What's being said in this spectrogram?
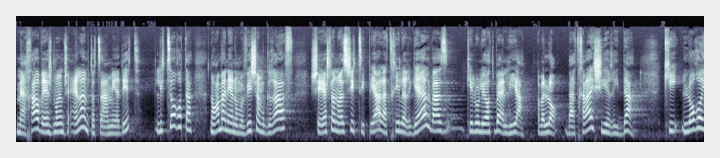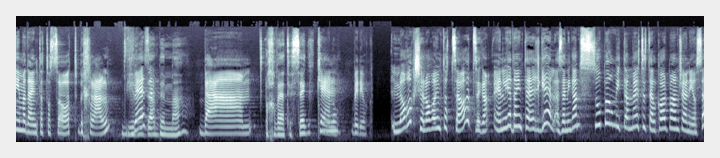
מאחר ויש דברים שאין להם תוצאה מיידית, ליצור אותה. נורא מעניין, הוא מביא שם גרף שיש לנו איזושהי ציפייה להתחיל הרגל, ואז כאילו להיות בעלייה, אבל לא, בהתחלה יש ירידה, כי לא רואים עדיין את התוצאות בכלל. ירידה וזה... במה? ב... בחוויית הישג? כן, כאילו? בדיוק. לא רק שלא רואים תוצאות, זה גם, אין לי עדיין את ההרגל, אז אני גם סופר מתאמצת על כל פעם שאני עושה,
